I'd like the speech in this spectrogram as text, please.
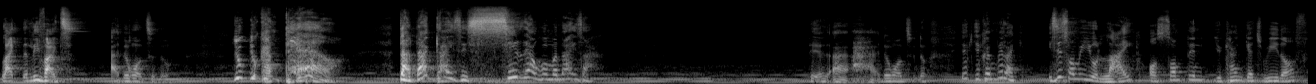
Like the Levites, I don't want to know. You, you can tell that that guy is a serial womanizer. I, I don't want to know. You, you can be like, is it something you like or something you can't get rid of?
